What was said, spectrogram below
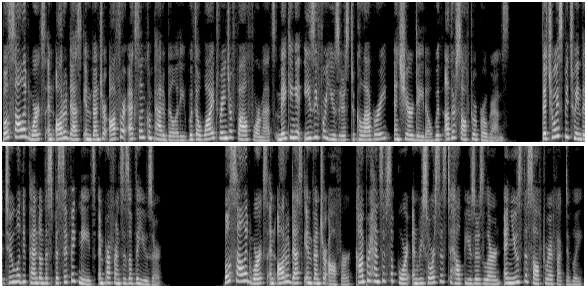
both SolidWorks and Autodesk Inventor offer excellent compatibility with a wide range of file formats, making it easy for users to collaborate and share data with other software programs. The choice between the two will depend on the specific needs and preferences of the user. Both SolidWorks and Autodesk Inventor offer comprehensive support and resources to help users learn and use the software effectively.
